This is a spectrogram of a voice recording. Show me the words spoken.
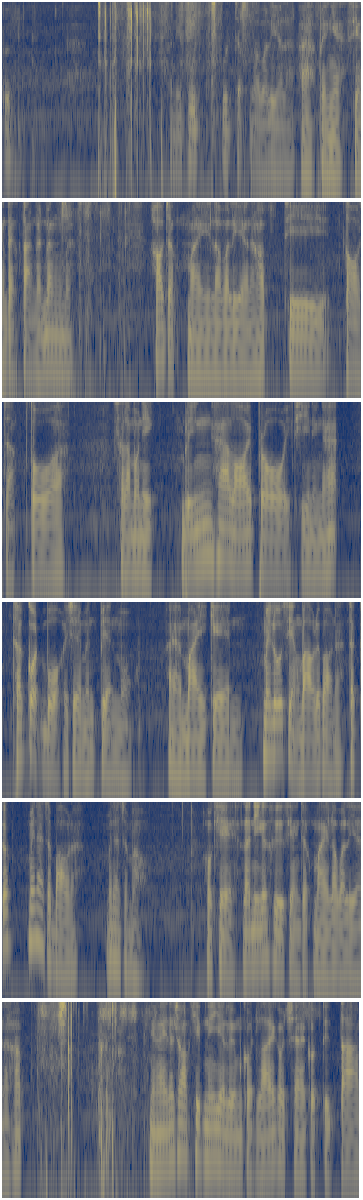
ปึ๊บ อันนี้พูดพูดจากลาวาเลียแล้วอ่าเป็นไง เสียงแตกต่างกันบ้างไหมเข้าจากไมลาวาเลียนะครับ ที่ต่อจากตัว s a l a m o n i c Blink 500 Pro อีกทีหนึ่งนะฮะ ถ้ากดบวกเฉยๆมันเปลี่ยนโหมดอ่าไมเกนไม่รู้เสียงเบาหรือเปล่านะ แต่ก็ไม่น่าจะเบานะ ไม่น่าจะเบา โอเค และนี่ก็คือเสียงจากไมลาวาเลียนะครับ ยังไงถ้าชอบคลิปนี้อย่าลืมกดไลค์ กดแชร์ กดติดตาม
